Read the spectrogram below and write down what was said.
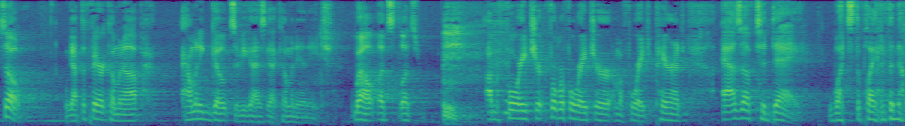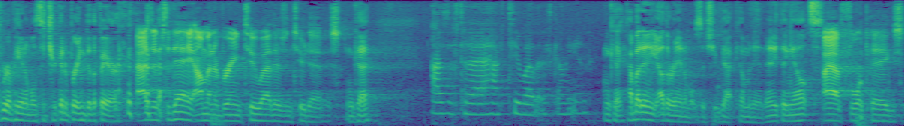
so we got the fair coming up. How many goats have you guys got coming in each? Well, let's let's. I'm a 4-H former 4-H'er. I'm a 4-H parent. As of today, what's the plan of the number of animals that you're going to bring to the fair? As of today, I'm going to bring two wethers and two does. okay. As of today, I have two others coming in. Okay. How about any other animals that you've got coming in? Anything else? I have four pigs,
